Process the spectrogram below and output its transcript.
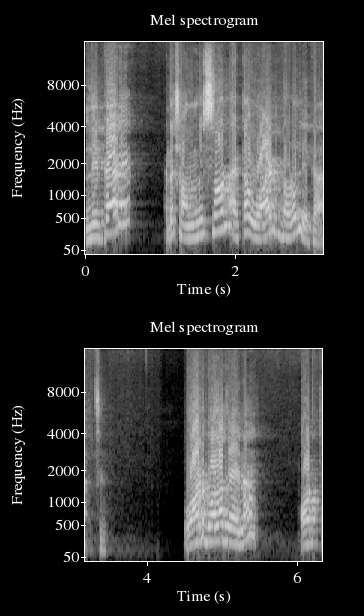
লেটারে একটা সংমিশ্রণ, একটা ওয়ার্ড ধরো লেখা আছে। ওয়ার্ড বলা যায় না অর্থ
